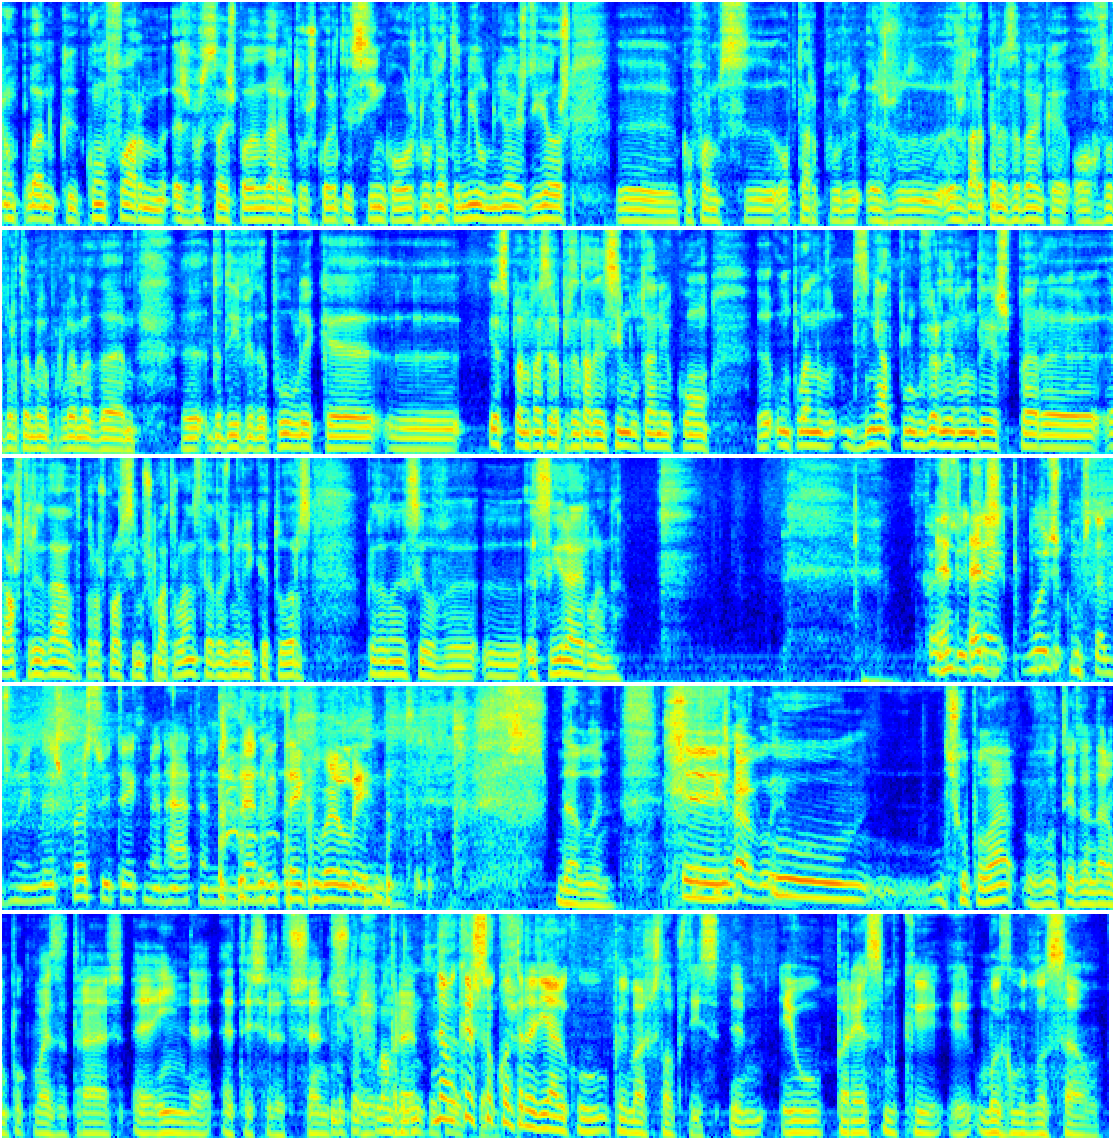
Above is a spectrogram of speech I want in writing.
É um plano que, conforme as versões, pode andar entre os 45 ou os 90 mil milhões de euros, eh, conforme se optar por ajudar apenas a banca ou resolver também o problema da, eh, da dívida pública. Eh, esse plano vai ser apresentado em simultâneo com um plano desenhado pelo governo irlandês para a austeridade para os próximos quatro anos, até 2014. Pedro Dona Silva, a seguir à Irlanda. First take, hoje, como estamos no inglês, first we take Manhattan, then we take Berlin. Dublin. Uh, Dublin. O, desculpa lá, vou ter de andar um pouco mais atrás ainda a Teixeira dos Santos. Para, não, quero só contrariar o que o Pedro Marcos Lopes disse. Eu parece-me que uma remodelação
